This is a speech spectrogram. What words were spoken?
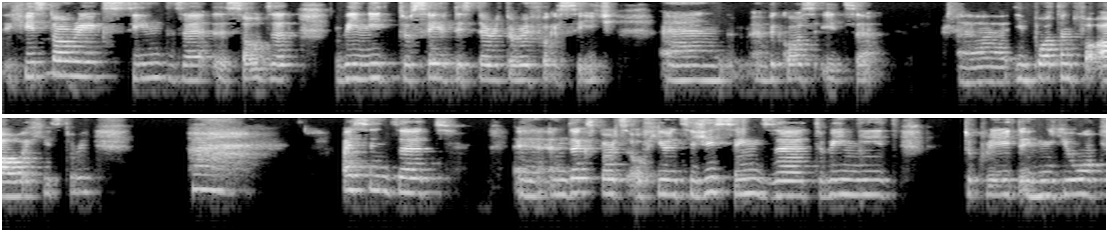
historians think that so that we need to save this territory for research, and because it's important for our history. I think that and experts of UNCG think that we need to create a new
